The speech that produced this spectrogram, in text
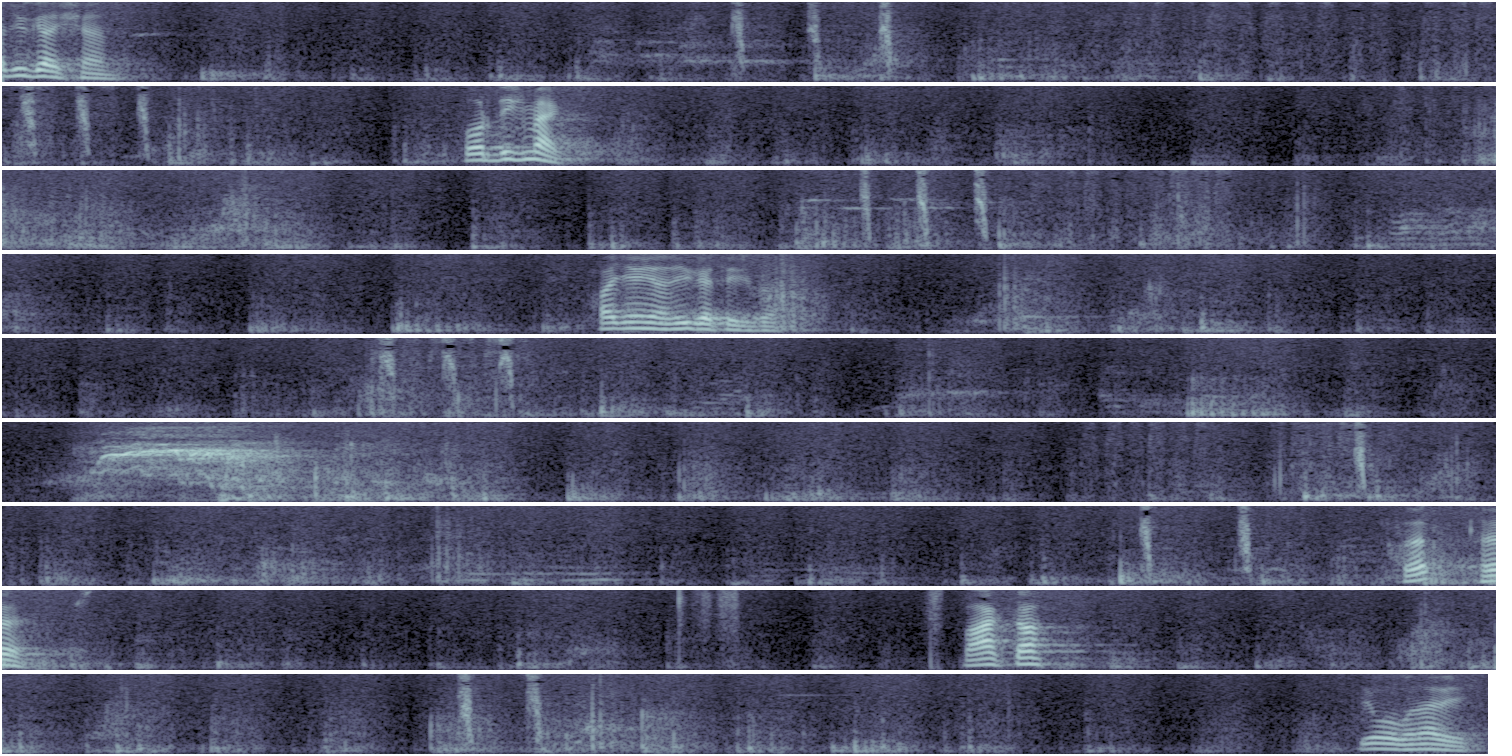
Hagy ügessen. Fordítsd meg! Hagyj jöjjön ügetésbe. Hớp, hơ. Bác đó. Yo, Bonadec.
